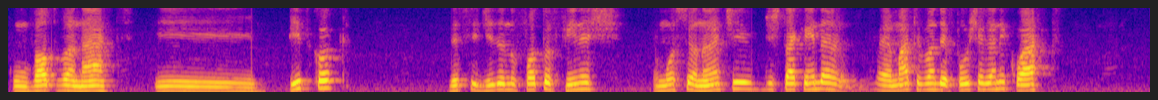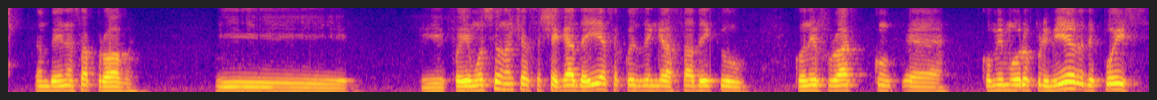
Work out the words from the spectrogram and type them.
com Walter Van Aert e Pitcock, decidida no photo finish, emocionante. Destaque ainda é, Mate Van Der Poel chegando em quarto, também nessa prova. E, e, foi emocionante essa chegada aí, essa coisa engraçada aí que o Conefroy é, comemorou primeiro, depois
